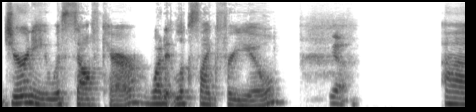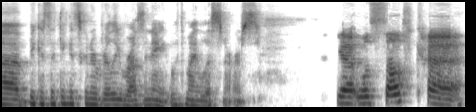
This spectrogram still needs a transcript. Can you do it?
journey with self care, what it looks like for you. Yeah uh, because I think it's going to really resonate with my listeners. Yeah, well, self care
